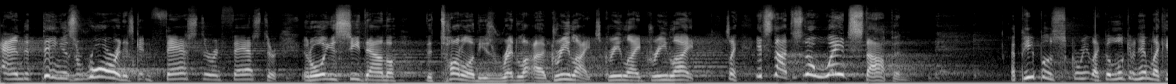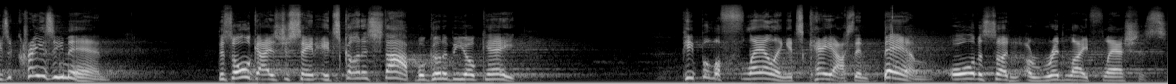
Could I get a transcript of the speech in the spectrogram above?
And the thing is roaring. It's getting faster and faster. And all you see down the, the tunnel are these red, uh, green lights, green light, green light. It's like, it's not, there's no way it's stopping. And people are screaming, like they're looking at him like he's a crazy man. This old guy is just saying, it's going to stop. We're going to be okay. People are flailing, it's chaos. Then, bam, all of a sudden, a red light flashes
